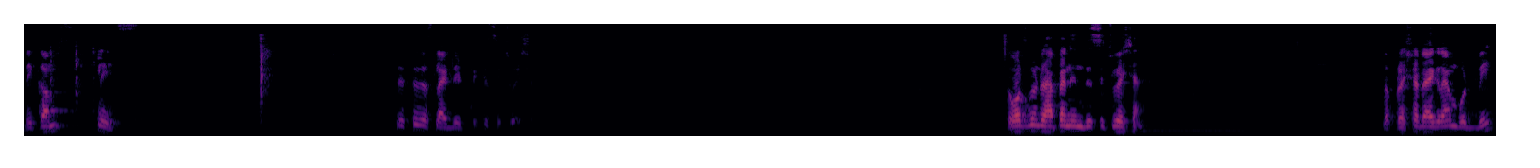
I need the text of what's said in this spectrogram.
becomes clays. This is a slightly tricky situation. So, what is going to happen in this situation? The pressure diagram would be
